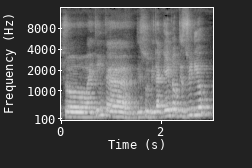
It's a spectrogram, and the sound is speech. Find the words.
so I think uh, this will be the end of this video.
